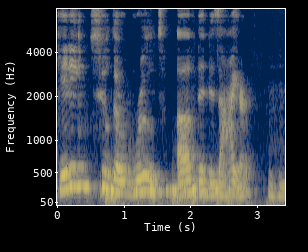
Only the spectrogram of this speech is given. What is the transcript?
getting to the root of the desire. Mm-hmm.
